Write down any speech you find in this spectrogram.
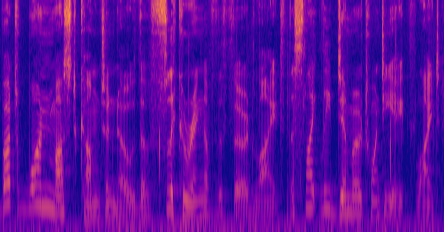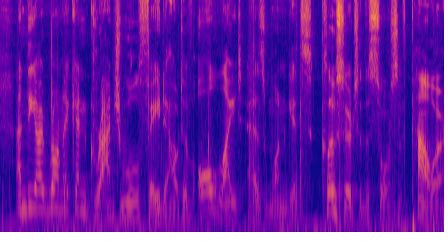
But one must come to know the flickering of the third light, the slightly dimmer 28th light, and the ironic and gradual fade out of all light as one gets closer to the source of power,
